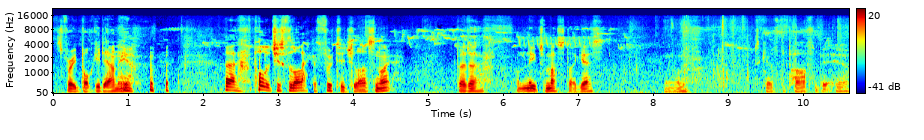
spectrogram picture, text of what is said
it's very boggy down here. uh, apologies for the lack of footage last night, but uh, needs must, I guess. To get off the path a bit here.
